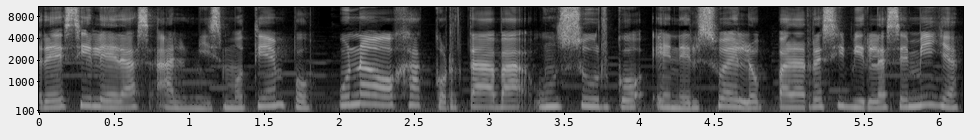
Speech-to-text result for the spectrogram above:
tres hileras al mismo tiempo. Una hoja cortaba un surco en el suelo para recibir la semilla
